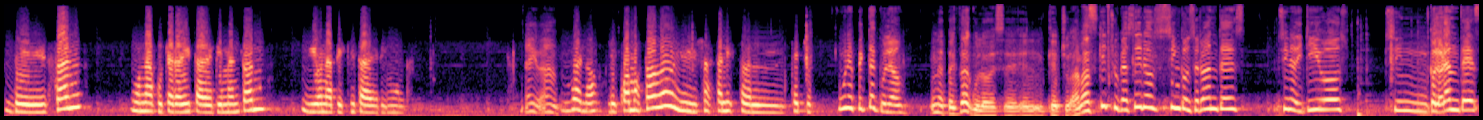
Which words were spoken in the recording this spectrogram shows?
de sal, una cucharadita de pimentón y una pizquita de pimienta. Ahí va. Bueno, licuamos todo y ya está listo el ketchup. Un espectáculo. Un espectáculo es eh, el ketchup. Además, Ketchup casero, sin conservantes, sin aditivos, sin colorantes.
